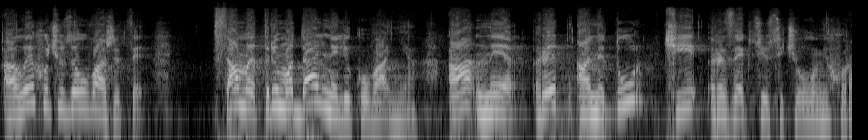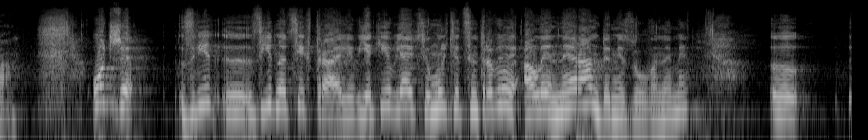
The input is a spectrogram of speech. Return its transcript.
Але хочу зауважити, саме тримодальне лікування, а не, ре- а не тур чи резекцію сечового міхура. Отже, згідно цих трайлів, які являються мультицентровими, але не рандомізованими, е,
